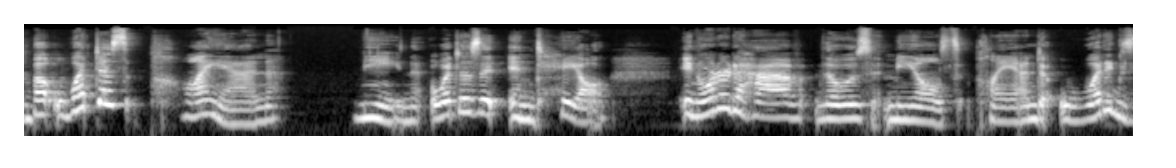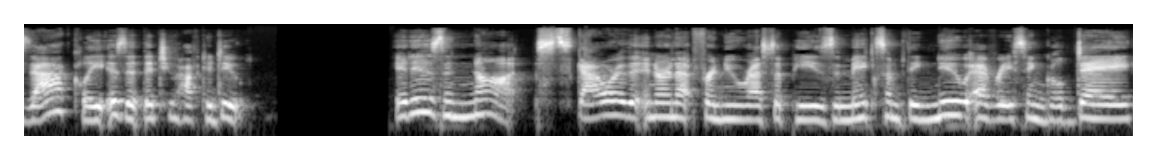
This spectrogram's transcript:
But what does plan mean? What does it entail? In order to have those meals planned, what exactly is it that you have to do? It is not scour the internet for new recipes and make something new every single day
